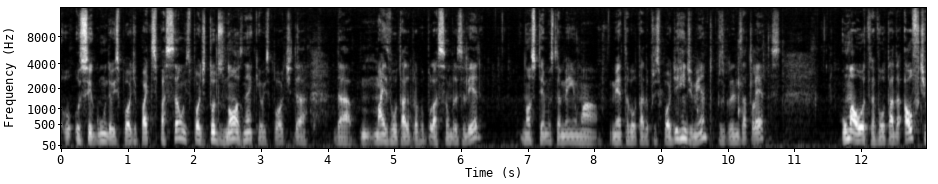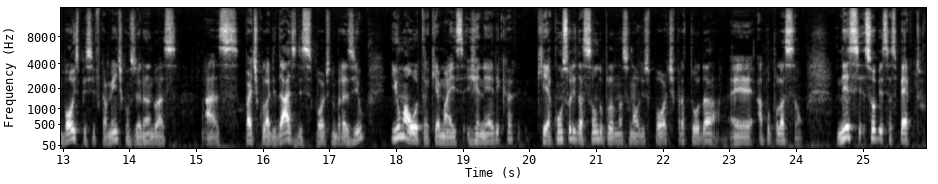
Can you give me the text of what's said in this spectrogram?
o, o, segundo é o esporte de participação, o esporte de todos nós, né? Que é o esporte da, da mais voltado para a população brasileira. Nós temos também uma meta voltada para o esporte de rendimento, para os grandes atletas. Uma outra voltada ao futebol especificamente, considerando as as particularidades desse esporte no Brasil, e uma outra que é mais genérica, que é a consolidação do Plano Nacional de Esporte para toda é, a população. Nesse, sob esse aspecto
